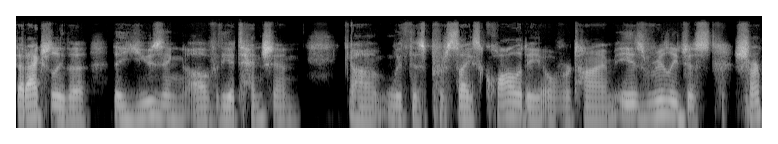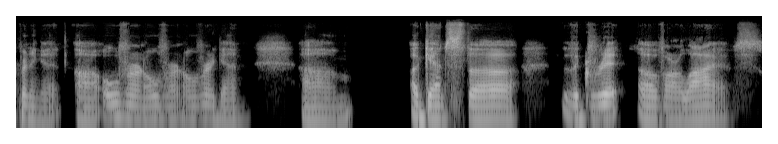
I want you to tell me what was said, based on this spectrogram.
that actually the the using of the attention uh, with this precise quality over time is really just sharpening it uh, over and over and over again um, against the the grit of our lives.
